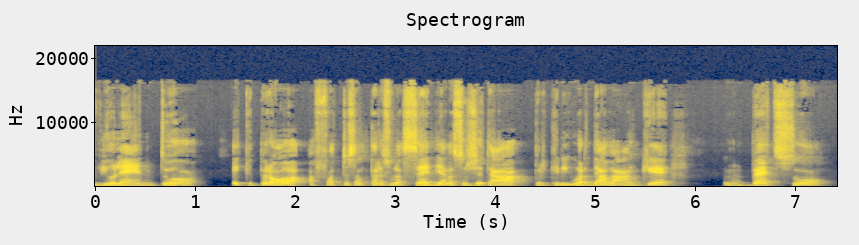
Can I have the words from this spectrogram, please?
violento e che però ha fatto saltare sulla sedia la società perché riguardava anche un pezzo,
